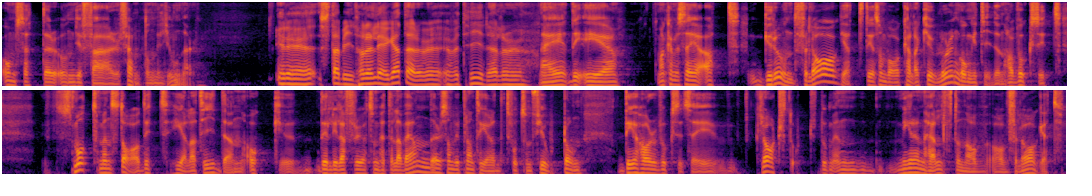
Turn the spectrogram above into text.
Omsätter ungefär 15 miljoner. Är det stabilt? Har det legat där över, över tid? Eller? Nej, det är... Man kan väl säga att grundförlaget, det som var Kalla kulor en gång i tiden, har vuxit smått men stadigt hela tiden. Och det lilla fröet som hette lavender som vi planterade 2014, det har vuxit sig klart stort. En, mer än hälften av, av förlaget.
